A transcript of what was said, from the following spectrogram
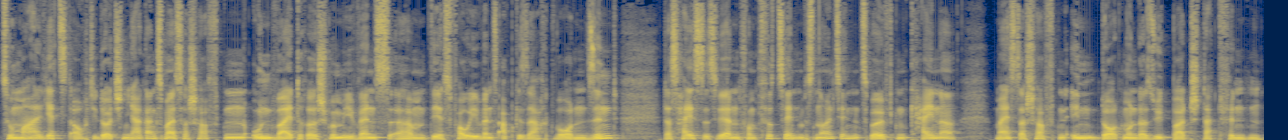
zumal jetzt auch die deutschen Jahrgangsmeisterschaften und weitere Schwimmevents ähm, DSV TV-Events abgesagt worden sind. Das heißt, es werden vom 14. bis 19.12. keine Meisterschaften in Dortmunder Südbad stattfinden.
